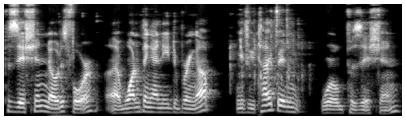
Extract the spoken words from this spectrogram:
position node is for. Uh, one thing I need to bring up, if you type in world position,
